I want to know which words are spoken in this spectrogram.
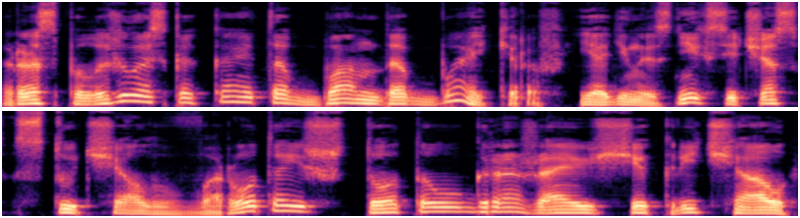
расположилась какая-то банда байкеров, и один из них сейчас стучал в ворота и что-то угрожающе кричал.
